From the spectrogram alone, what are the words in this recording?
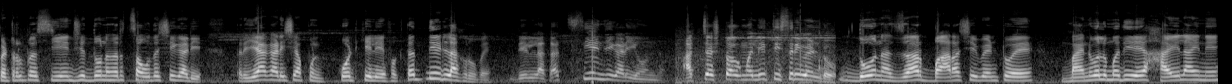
petrol plus C N G दोन हजार चौदाची गाडी आहे. तर या गाडीची आपण कोट केली आहे फक्त दीड लाख रुपये. दीड लाखात सी एन जी गाडी घेऊन जा. आजच्या स्टॉकमधली तिसरी वेंडो. दोन हजार बाराची वेंटो आहे मॅन्युअलमध्ये आहे हायलाईन आहे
